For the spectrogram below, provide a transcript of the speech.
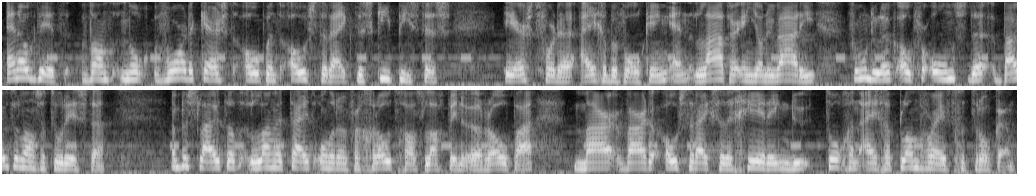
En ook dit, want nog voor de kerst opent Oostenrijk de skipistes. Eerst voor de eigen bevolking en later in januari vermoedelijk ook voor ons, de buitenlandse toeristen. Een besluit dat lange tijd onder een vergrootglas lag binnen Europa, maar waar de Oostenrijkse regering nu toch een eigen plan voor heeft getrokken.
